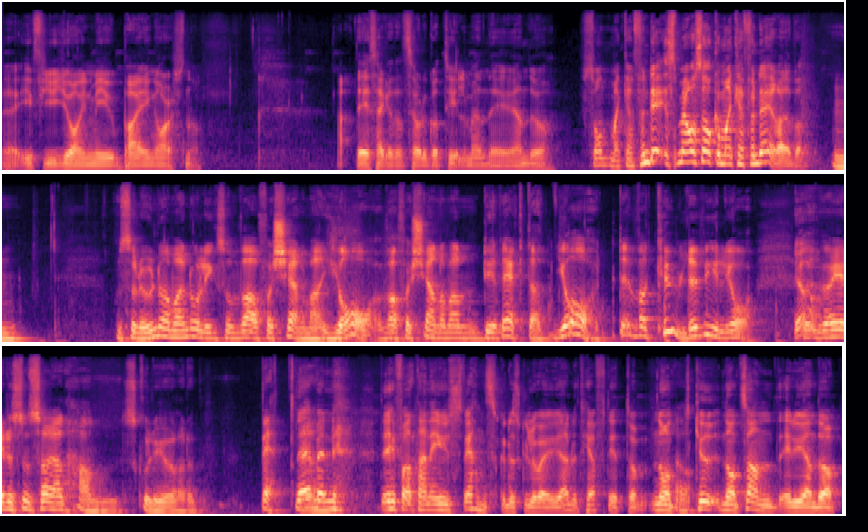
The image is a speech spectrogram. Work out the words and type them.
Uh, if you join me buying Arsenal. Ja, det är säkert att så det går till, men det är ändå sånt man kan fundera, små saker man kan fundera över. Mm. Och sen undrar man då liksom varför känner man ja? Varför känner man direkt att ja, det var kul, det vill jag. Ja. Vad är det som säger att han skulle göra det bättre? Nej, men det är för att han är ju svensk och det skulle vara jävligt häftigt. Något, kul, något sant är det ju ändå...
